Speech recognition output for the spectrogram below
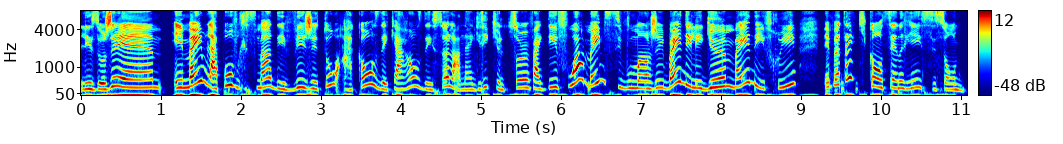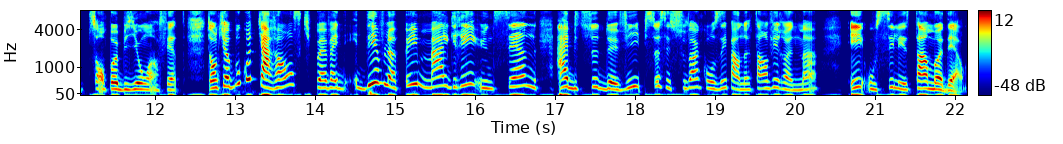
les OGM et même l'appauvrissement des végétaux à cause des carences des sols en agriculture. Fait que des fois, même si vous mangez bien des légumes, bien des fruits, mais peut-être qu'ils contiennent rien s'ils sont, sont pas bio en fait. Donc, il y a beaucoup de carences qui peuvent être développées malgré une saine habitude de vie. Puis ça, c'est souvent causé par notre environnement et aussi les temps modernes.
